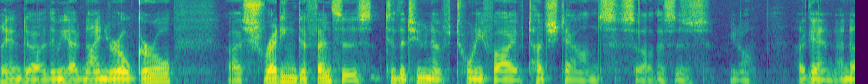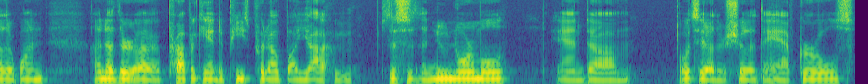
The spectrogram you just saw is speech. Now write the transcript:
And uh, then we have nine year old girl uh, shredding defenses to the tune of 25 touchdowns. So this is, you know, again another one, another uh, propaganda piece put out by Yahoo. This is the new normal, and um, what's the other show that they have? Girls.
